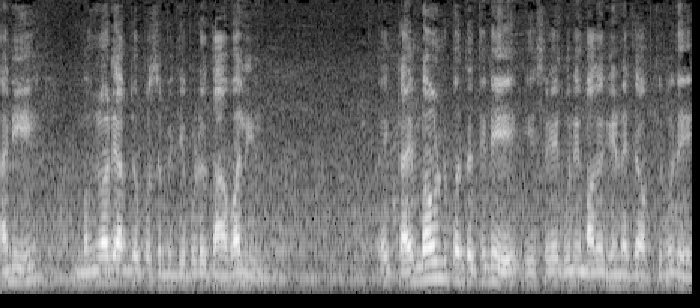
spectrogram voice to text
आणि मंगळवारी आमच्या उपसमितीपुढे होता अहवाल येईल. एक टाईमबाउंड पद्धतीने हे सगळे गुन्हे मागे घेण्याच्या बाबतीमध्ये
